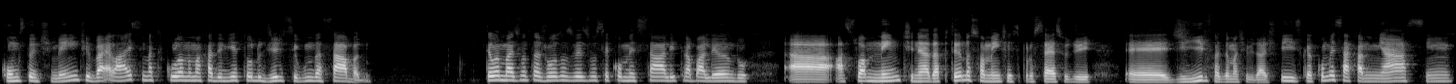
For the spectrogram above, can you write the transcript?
constantemente, vai lá e se matricula numa academia todo dia de segunda a sábado. Então é mais vantajoso às vezes você começar ali trabalhando a, a sua mente, né, adaptando a sua mente a esse processo de, é, de ir fazer uma atividade física, começar a caminhar assim.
